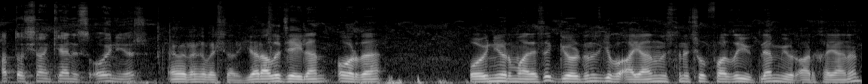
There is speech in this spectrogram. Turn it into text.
Hatta şu an kendisi oynuyor. Evet arkadaşlar yaralı Ceylan orada oynuyor maalesef. Gördüğünüz gibi ayağının üstüne çok fazla yüklenmiyor arka ayağının.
